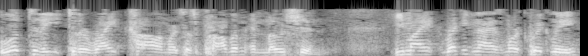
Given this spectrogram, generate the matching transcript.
look to the, to the right column where it says problem emotion. You might recognize more quickly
